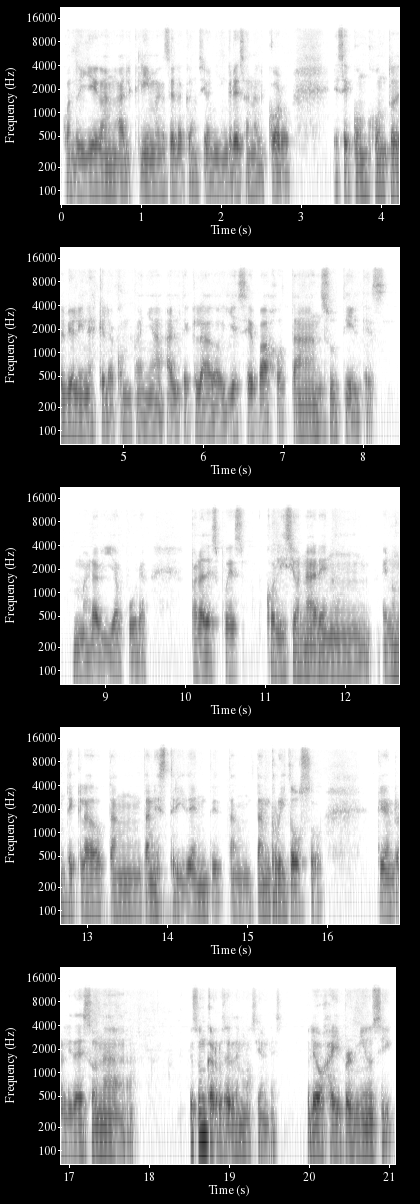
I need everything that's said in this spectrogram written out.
Cuando llegan al clímax de la canción y ingresan al coro, ese conjunto de violines que le acompaña al teclado y ese bajo tan sutil es maravilla pura, para después colisionar en un, en un teclado tan, tan estridente, tan, tan ruidoso, que en realidad es, una, es un carrusel de emociones. Leo Hyper Music,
